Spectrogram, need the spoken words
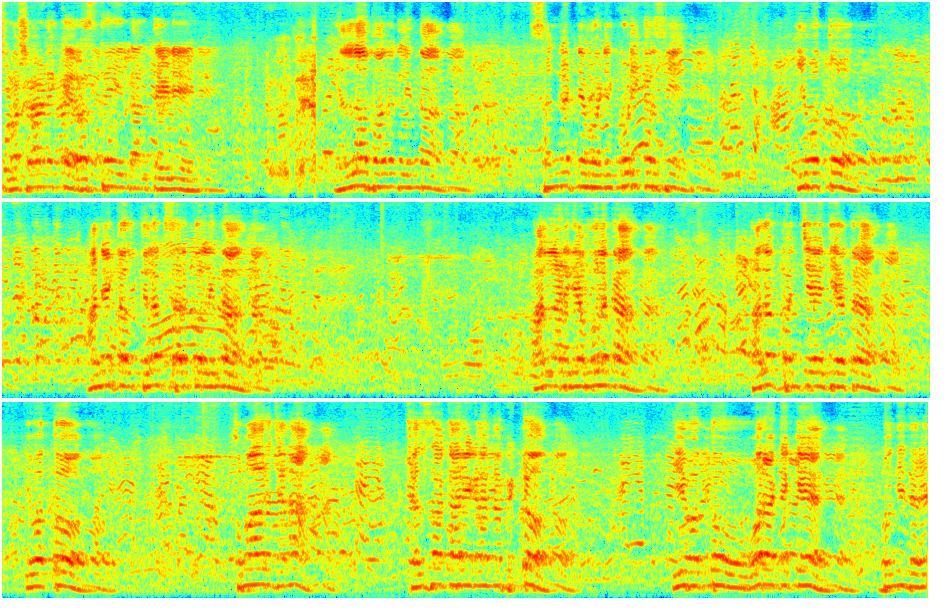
ಸ್ಮಶಾನಕ್ಕೆ ರಸ್ತೆ ಇಲ್ಲ ಅಂತೇಳಿ ಎಲ್ಲ ಭಾಗಗಳಿಂದ ಸಂಘಟನೆ ಮಾಡಿ ಕ್ರೋಢೀಕರಿಸಿ ಇವತ್ತು ಅನೇಕ ತಿಲಕ್ ಸರ್ಕಲ್ ಇಂದ ಕಾಲ್ನಡಿಗೆ ಮೂಲಕ ತಾಲೂಕ್ ಪಂಚಾಯತಿ ಹತ್ರ ಇವತ್ತು ಸುಮಾರು ಜನ ಕೆಲಸ ಕಾರ್ಯಗಳನ್ನು ಬಿಟ್ಟು ಇವತ್ತು ಹೋರಾಟಕ್ಕೆ ಬಂದಿದ್ದಾರೆ.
